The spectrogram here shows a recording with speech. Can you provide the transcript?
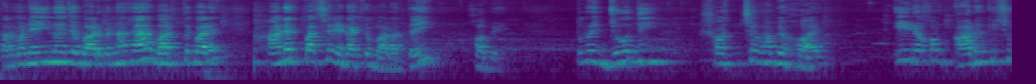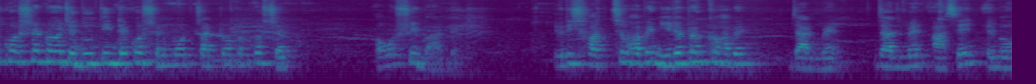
তার মানে এই নয় যে বাড়বে না হ্যাঁ বাড়তে পারে। হান্ড্রেড পার্সেন্ট এটাকে বাড়াতেই হবে। তবে যদি স্বচ্ছভাবে হয়, এইরকম আরও কিছু কোশ্চেন রয়েছে দু তিনটে কোশ্চেন মোট চারটে মতো কোশ্চেন অবশ্যই বাড়বে। যদি স্বচ্ছভাবে, নিরপেক্ষভাবে জাজমেন্ট জাজমেন্ট আসে এবং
